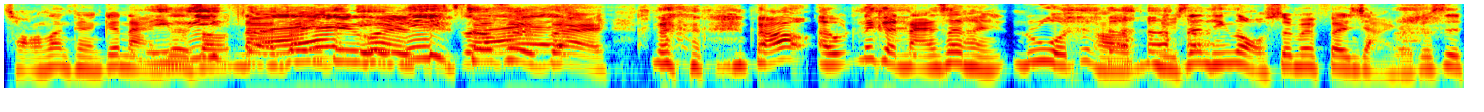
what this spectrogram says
床上可能跟男生说，男生一定会就是对，然后呃那个男生很，如果呃女生听众，我顺便分享一个，就是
